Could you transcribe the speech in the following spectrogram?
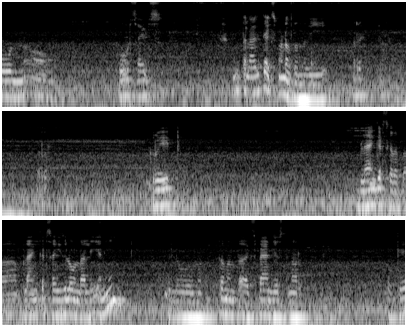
ఓ ఫోర్ సైడ్స్. అంత లాగితే ఎక్స్పాండ్ అవుతుంది. అది అరే. గ్రేట్ బ్లాంకెట్స్ కదబ్బా బ్లాంకెట్ సైజులో ఉండాలి అని వీళ్ళు మొత్తం అంతా ఎక్స్పాండ్ చేస్తున్నారు. ఓకే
